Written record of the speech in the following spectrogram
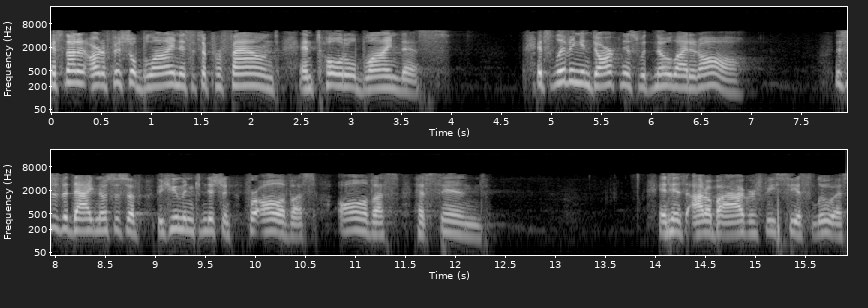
It's not an artificial blindness, it's a profound and total blindness. It's living in darkness with no light at all. This is the diagnosis of the human condition for all of us. All of us have sinned. In his autobiography, C.S. Lewis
